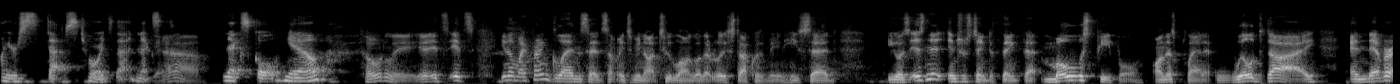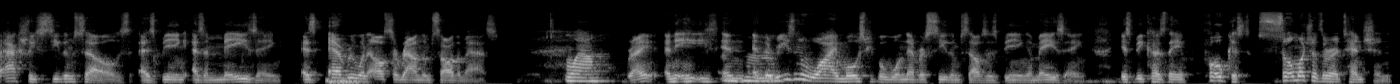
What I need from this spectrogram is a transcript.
are your steps towards that next yeah. next goal. You know. Totally. It's it's you know, my friend Glenn said something to me not too long ago that really stuck with me. And he said, he goes, Isn't it interesting to think that most people on this planet will die and never actually see themselves as being as amazing as everyone else around them saw them as? Wow. Right. And he's and, and the Mhm. reason why most people will never see themselves as being amazing is because they've focused so much of their attention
